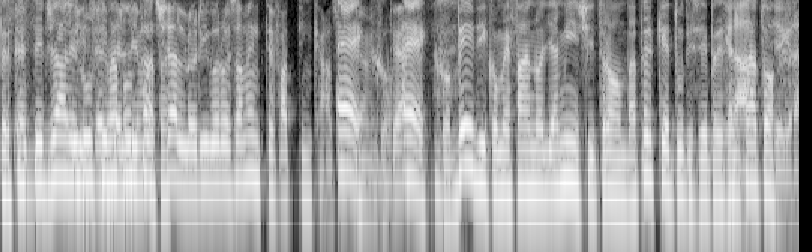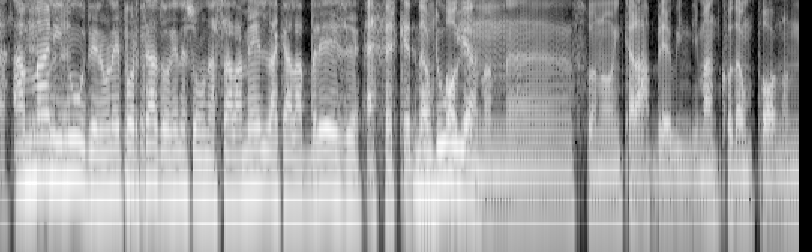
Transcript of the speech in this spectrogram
per festeggiare sì, l'ultima del puntata. limoncello rigorosamente fatti in casa. Ecco, eh. ecco, vedi come fanno gli amici Tromba, perché tu ti sei presentato grazie, grazie, a mani vorrei. nude, non hai portato che ne so una salamella calabrese. È perché da un po' che non eh, sono in Calabria, quindi manco da un po', non,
